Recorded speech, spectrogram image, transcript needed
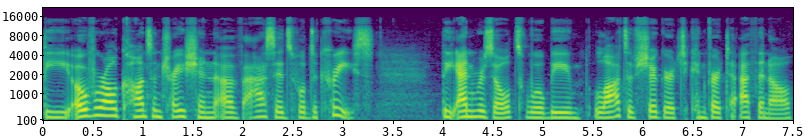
the overall concentration of acids will decrease. The end result will be lots of sugar to convert to ethanol,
